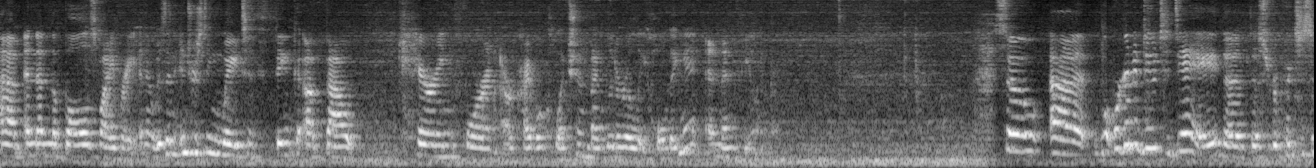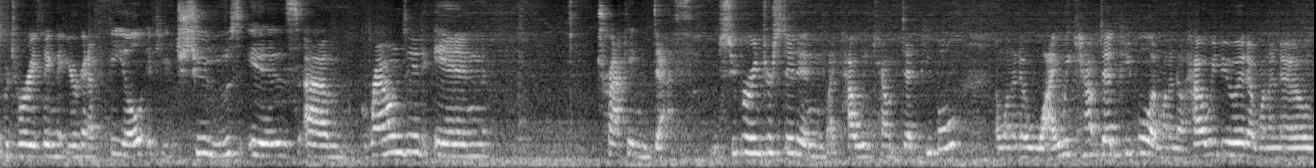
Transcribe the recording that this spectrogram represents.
Um, and then the balls vibrate. And it was an interesting way to think about caring for an archival collection by literally holding it and then feeling it. So uh, what we're going to do today, the, the sort of participatory thing that you're going to feel if you choose, is um, grounded in tracking death. I'm super interested in like how we count dead people. I want to know why we count dead people. I want to know how we do it. I want to know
